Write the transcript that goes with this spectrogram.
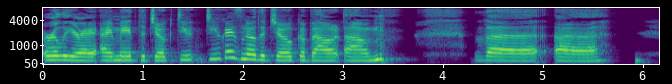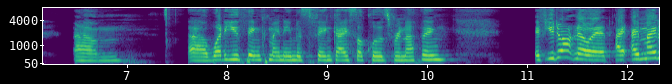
earlier. I, I made the joke. Do you, do you guys know the joke about um, the uh, um, uh, what do you think? My name is Fink. I sell clothes for nothing. If you don't know it, I, I might.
